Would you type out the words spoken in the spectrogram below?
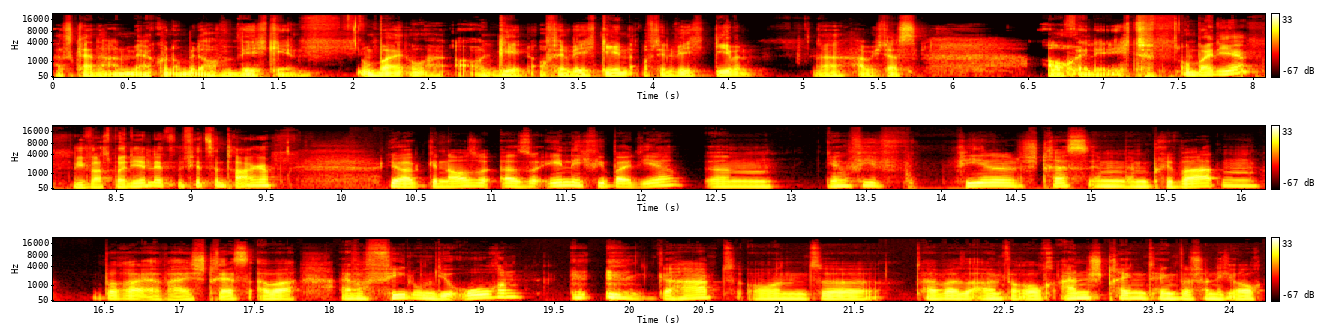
als kleine Anmerkung noch mit auf den Weg gehen. Und bei oh, gehen, auf den Weg gehen, auf den Weg geben, ne, habe ich das auch erledigt. Und bei dir? Wie war es bei dir die letzten 14 Tage? Ja, genauso, also ähnlich wie bei dir. Ähm, irgendwie viel Stress im, im privaten Bereich, äh, weiß Stress, aber einfach viel um die Ohren gehabt und äh, teilweise einfach auch anstrengend, hängt wahrscheinlich auch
